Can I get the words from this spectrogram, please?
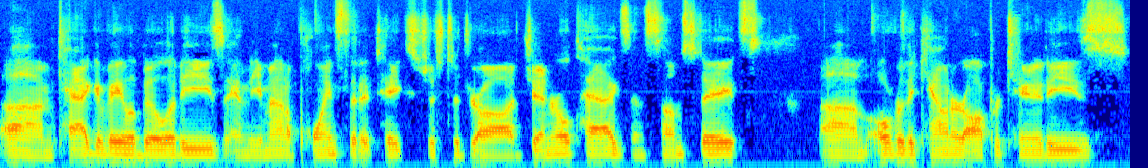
um, tag availabilities and the amount of points that it takes just to draw general tags in some states um, over the counter opportunities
